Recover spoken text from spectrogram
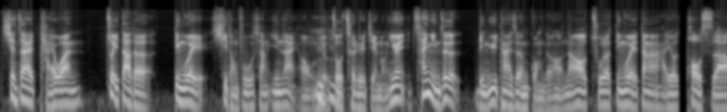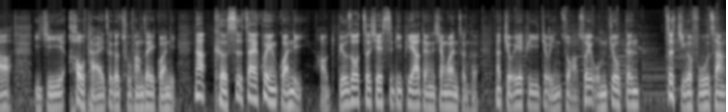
现在台湾最大的定位系统服务商 Inline 哦，我们有做策略结盟。因为餐饮这个领域它还是很广的哦，然后除了定位，当然还有 POS 啊，以及后台这个厨房这一管理。那可是，在会员管理。好，比如说这些 CDP 啊等相关整合，那九 APP 就已经做好，所以我们就跟这几个服务商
